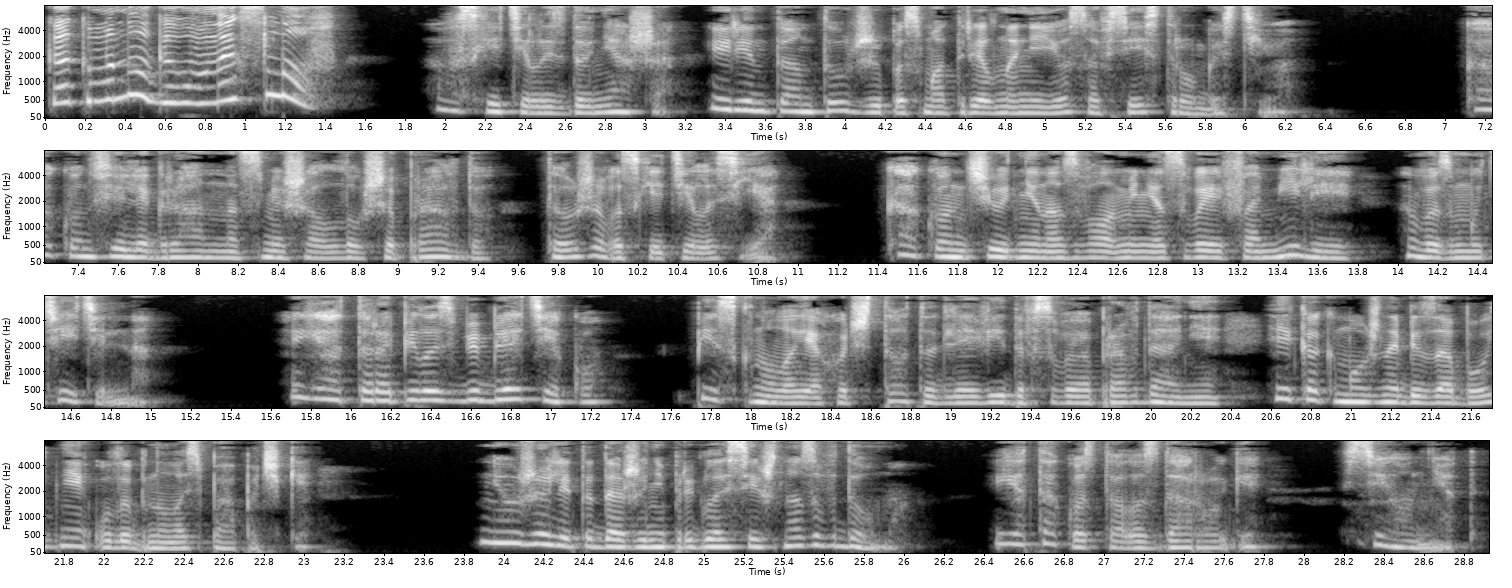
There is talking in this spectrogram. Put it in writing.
«Как много умных слов!» – восхитилась Дуняша, и Ринтан тут же посмотрел на нее со всей строгостью. Как он филигранно смешал ложь и правду, тоже восхитилась я. Как он чуть не назвал меня своей фамилией, возмутительно. Я торопилась в библиотеку. Пискнула я хоть что-то для вида в свое оправдание и как можно беззаботнее улыбнулась папочке. «Неужели ты даже не пригласишь нас в дом? Я так устала с дороги. Сил нет».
